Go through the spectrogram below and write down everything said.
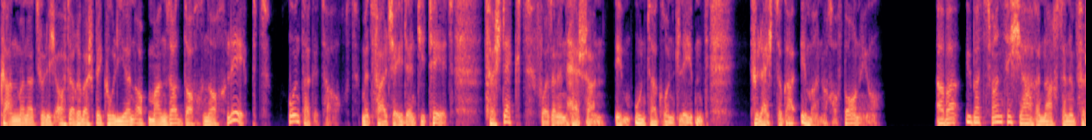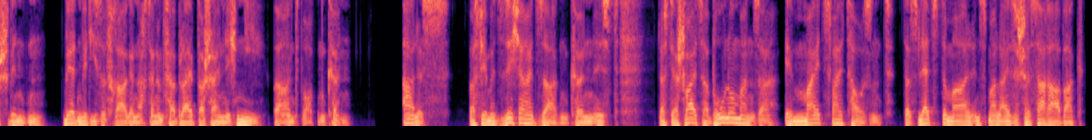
kann man natürlich auch darüber spekulieren, ob Mansa doch noch lebt. Untergetaucht, mit falscher Identität, versteckt vor seinen Häschern, im Untergrund lebend, vielleicht sogar immer noch auf Borneo. Aber über 20 Jahre nach seinem Verschwinden werden wir diese Frage nach seinem Verbleib wahrscheinlich nie beantworten können. Alles, was wir mit Sicherheit sagen können, ist, dass der Schweizer Bruno Mansa im Mai 2000 das letzte Mal ins malaysische Sarawak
